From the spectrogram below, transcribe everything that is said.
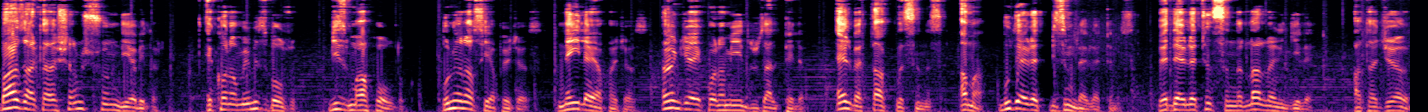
Bazı arkadaşlarımız şunu diyebilir. Ekonomimiz bozuk. Biz mahvolduk. Bunu nasıl yapacağız? Neyle yapacağız? Önce ekonomiyi düzeltelim. Elbette haklısınız ama bu devlet bizim devletimiz ve devletin sınırlarla ilgili atacağı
